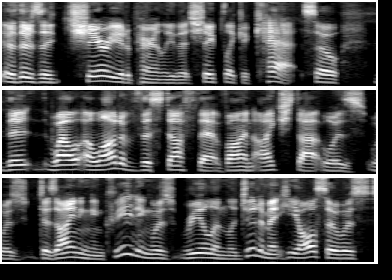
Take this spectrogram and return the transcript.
There's a chariot apparently that's shaped like a cat. So the while a lot of the stuff that von Eichstadt was was designing and creating was real and legitimate, he also was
